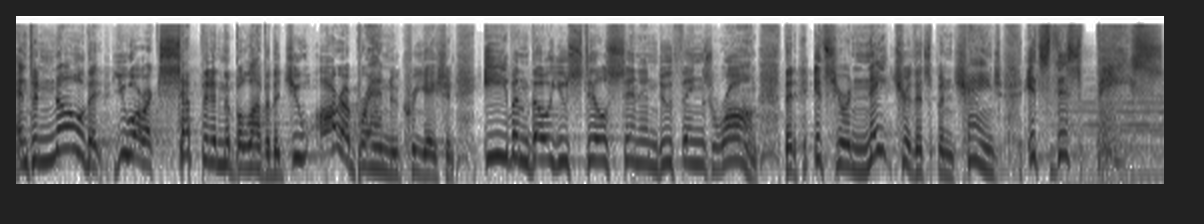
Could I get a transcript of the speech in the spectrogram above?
and to know that you are accepted in the beloved, that you are a brand new creation, even though you still sin and do things wrong, that it's your nature that's been changed. It's this peace.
